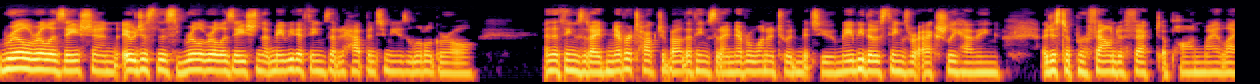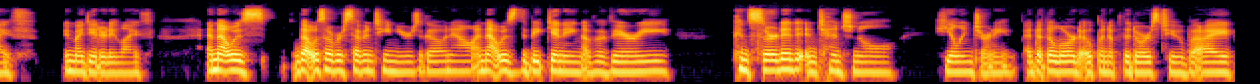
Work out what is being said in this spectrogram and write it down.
real realization. It was just this real realization that maybe the things that had happened to me as a little girl and the things that I'd never talked about, the things that I never wanted to admit to, maybe those things were actually having a, just a profound effect upon my life in my day to day life. And that was, that was over 17 years ago now. And that was the beginning of a very concerted, intentional healing journey that the Lord opened up the doors to. But I,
